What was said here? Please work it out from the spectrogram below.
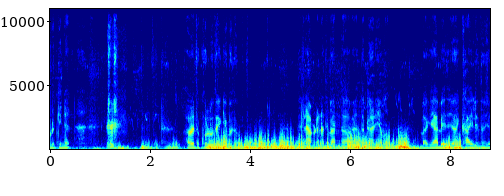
ઓળખીને. હવે તો ખુલ્લું થઈ ગયું બધું. એટલે આપણે નથી બાંધતા હવે અંદર ઢારિયામાં બાકી આ બે જો ખાઈ લીધું છે.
